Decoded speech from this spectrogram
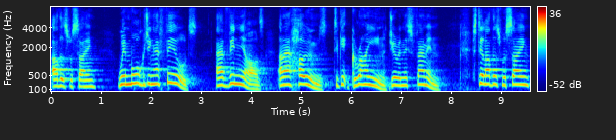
Others were saying, We're mortgaging our fields, our vineyards, and our homes to get grain during this famine. Still others were saying,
